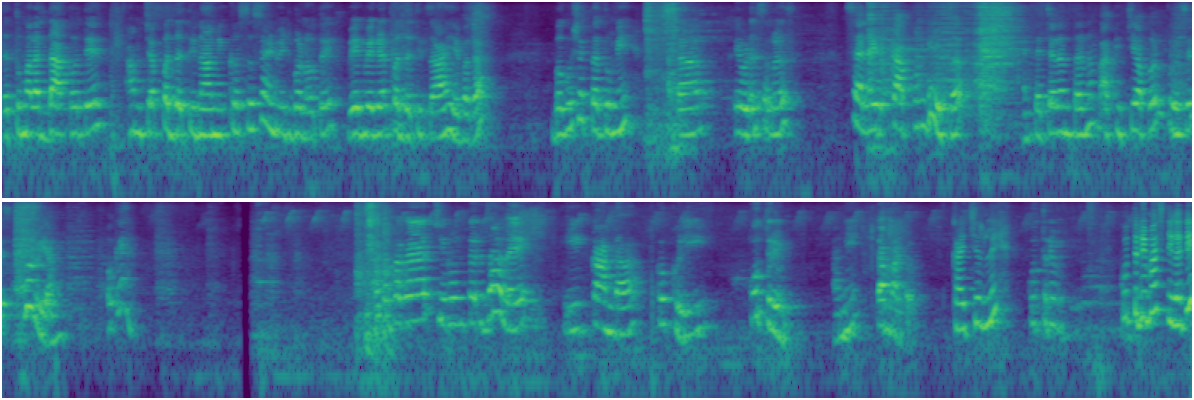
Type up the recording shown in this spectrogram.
तर तुम्हाला दाखवते. आमच्या पद्धतीनं आम्ही कसं सँडविच बनवतोय. वेगवेगळ्या पद्धतीचं आहे बघा. बघू शकता तुम्ही. आता एवढं सगळं सॅलेड कापून घ्यायचं. आणि त्याच्यानंतर ना बाकीची आपण प्रोसेस करूया. ओके? आता बघा चिरून तर झालंय. ही कांदा ककडी कोथिंबीर आणि टमाटर. काय चिरले? कुत्रीम कुत्री मस्ती का ती?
